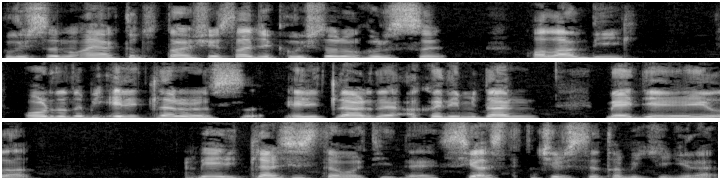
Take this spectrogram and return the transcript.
Kılıçdaroğlu'nu ayakta tutan şey sadece Kılıçdaroğlu hırsı falan değil. Orada da bir elitler arası. Elitler de akademiden medyaya yayılan bir elitler sistematiği de siyasetin içerisinde tabii ki giren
